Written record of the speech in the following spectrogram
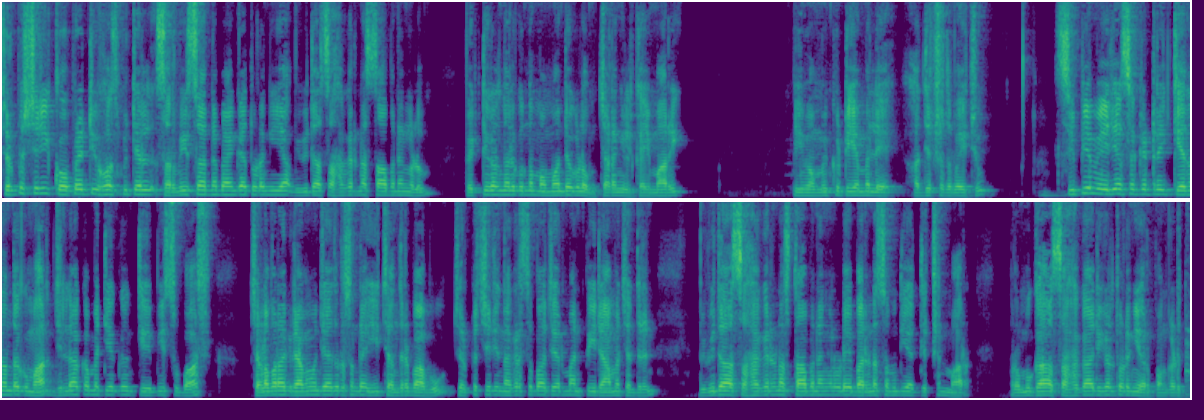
Cherpulassery cooperative hospital service സഹകരണ ബാങ്ക് തുടങ്ങിയ വിവിധ സഹകരണ സ്ഥാപനങ്ങളും വ്യക്തികൾ നൽകുന്ന മൊമന്റുകളും ചടങ്ങിൽ കൈമാറി. പി മമ്മിക്കുട്ടി എം എൽ അധ്യക്ഷത വഹിച്ചു. C P M area secretary K Nandakumar ജില്ലാ കമ്മിറ്റി അംഗം കെ ബി സുഭാഷ് ചളവറ ഗ്രാമപഞ്ചായത്ത് പ്രസിഡന്റ് ഇ ചന്ദ്രബാബു ചെറുപ്പശ്ശേരി നഗരസഭാ ചെയർമാൻ പി രാമചന്ദ്രൻ വിവിധ സഹകരണ സ്ഥാപനങ്ങളുടെ ഭരണസമിതി അധ്യക്ഷന്മാർ പ്രമുഖ സഹകാരികൾ തുടങ്ങിയവർ പങ്കെടുത്തു.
